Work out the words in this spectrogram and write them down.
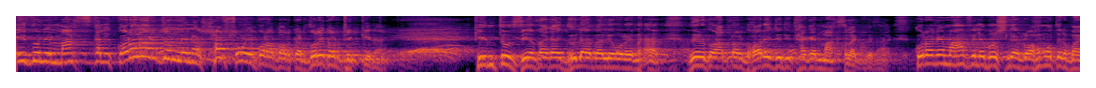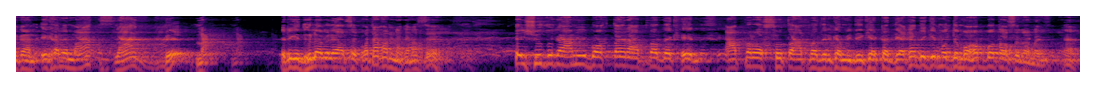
এই জন্য মাস্ক খালি করোনার জন্য না, সবসময় পরা দরকার। ধরে কোন ঠিক কিনা? কিন্তু যে জায়গায় ধুলাবালি ওড়ে না, যেরকম আপনার ঘরে যদি থাকেন মাস্ক লাগবে না। কোরআনে মাহফিলে বসলেন রহমতের বাগান, এখানে মাস্ক লাগবে না। এটা কি ধুলাবেলি আছে? কথা কন না কেন আছে? এই সুযোগে আমি বক্তায় আপনার দেখেন, আপনারা শ্রোতা, আপনাদেরকে আমি দেখি। একটা দেখা দেখির মধ্যে মহব্বত আছে না নাই? হ্যাঁ।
